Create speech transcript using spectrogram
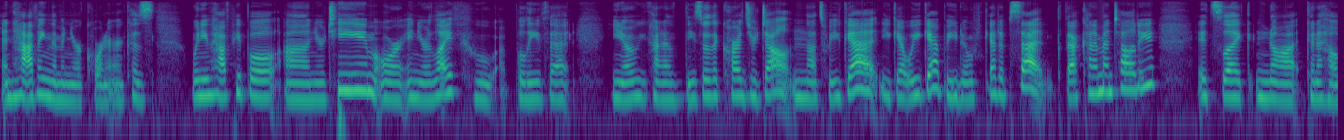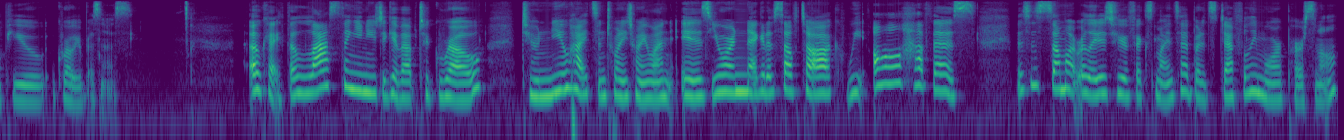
and having them in your corner. Because when you have people on your team or in your life who believe that, you know, you kind of, these are the cards you're dealt and that's what you get, you get what you get, but you don't get upset, that kind of mentality, it's like not going to help you grow your business. Okay, the last thing you need to give up to grow to new heights in 2021 is your negative self talk. We all have this. This is somewhat related to a fixed mindset, but it's definitely more personal.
